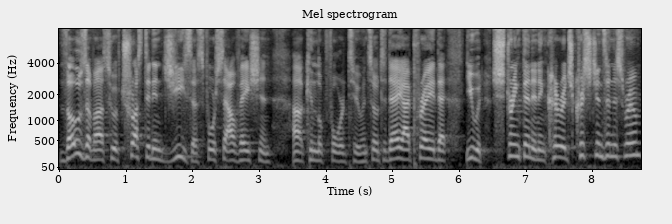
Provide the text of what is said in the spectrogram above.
those of us who have trusted in Jesus for salvation uh, can look forward to. And so today I pray that you would strengthen and encourage Christians in this room.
